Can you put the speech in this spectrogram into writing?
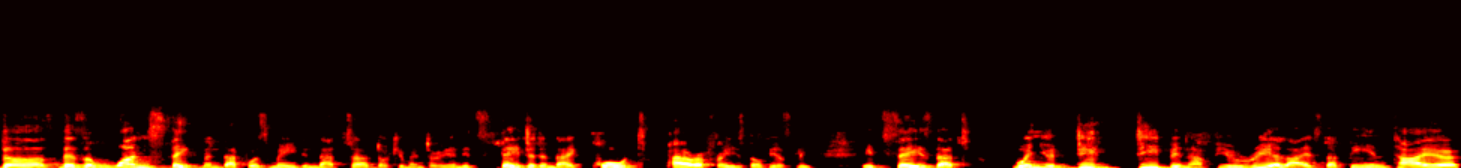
the there's a one statement that was made in that uh, documentary, and it's stated, and I quote, paraphrased, obviously. It says that when you dig deep enough, you realize that the entire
